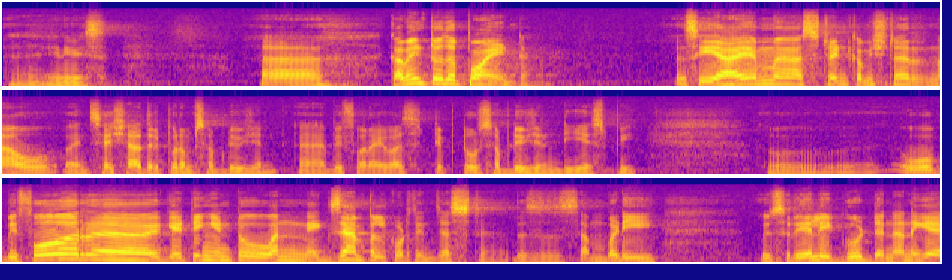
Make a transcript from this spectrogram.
Uh, anyways, uh, coming to the point, uh, see, I am assistant commissioner now in Seshadripuram subdivision. Uh, before I was Tiptur subdivision DSP. So, uh, before uh, getting into one example ಕೊಡ್ತೀನಿ just this is somebody is really good ನನಗೆ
